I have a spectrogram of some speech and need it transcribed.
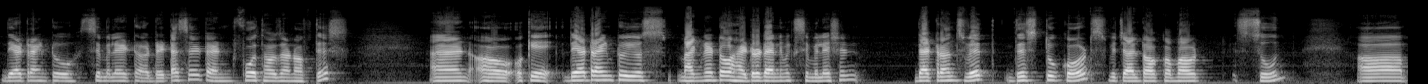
they are trying to simulate a data set and 4000 of this and uh, okay they are trying to use magneto hydrodynamic simulation that runs with these two codes which i'll talk about soon. Uh,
